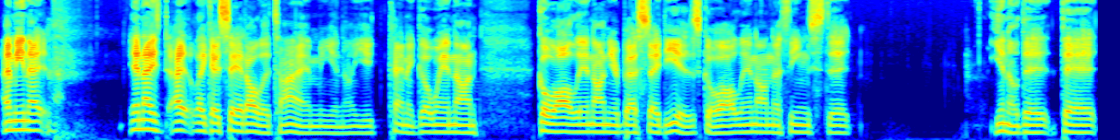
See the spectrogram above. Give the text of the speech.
I mean, I and I, I like I say it all the time. You know, you kind of go in on, go all in on your best ideas. Go all in on the things that, you know, that that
